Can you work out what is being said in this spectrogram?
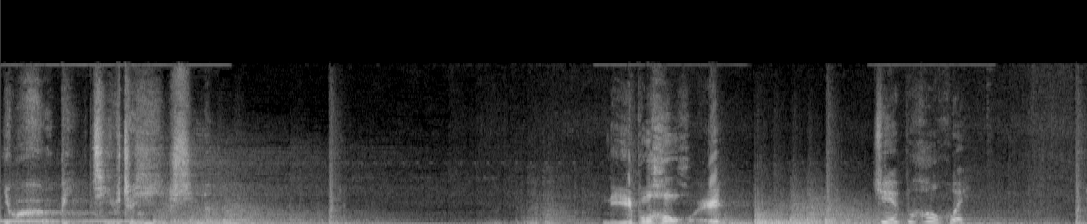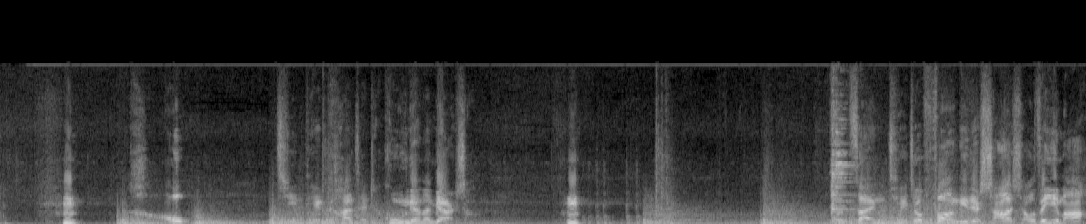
又何必急于这一时呢？你不后悔？绝不后悔。哼，好，今天看在这姑娘的面上，哼。我暂且就放你这傻小子一马。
